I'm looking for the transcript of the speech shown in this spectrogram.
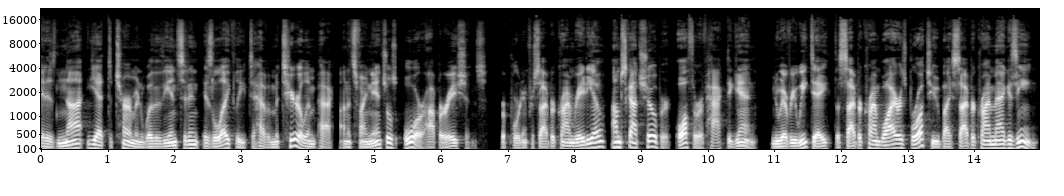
It is not yet determined whether the incident is likely to have a material impact on its financials or operations. Reporting for Cybercrime Radio, I'm Scott Schober, author of Hacked Again. New every weekday, the Cybercrime Wire is brought to you by Cybercrime Magazine,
